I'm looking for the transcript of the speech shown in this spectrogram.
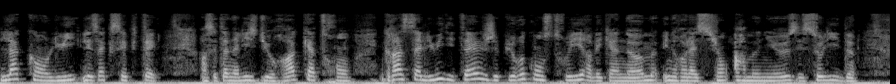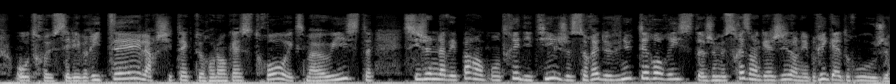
Lacan, lui, les acceptait. Alors, cette analyse durera quatre ans. Grâce à lui, dit-elle, j'ai pu reconstruire avec un homme une relation harmonieuse et solide. Autre célébrité, l'architecte Roland Castro, ex-maoïste. Si je ne l'avais pas rencontré, dit-il, je serais devenu terroriste. Je me serais engagé dans les brigades rouges.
